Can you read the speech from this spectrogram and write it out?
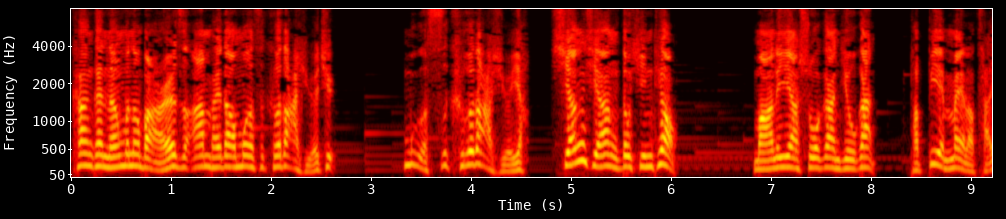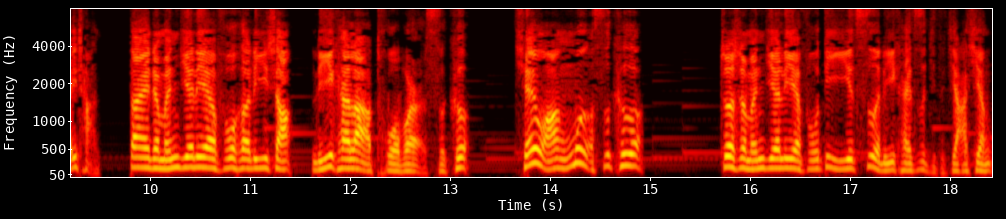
看看能不能把儿子安排到莫斯科大学去。莫斯科大学呀，想想都心跳。玛利亚说干就干，他变卖了财产，带着门捷列夫和丽莎离开了托波尔斯克，前往莫斯科。这是门捷列夫第一次离开自己的家乡。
